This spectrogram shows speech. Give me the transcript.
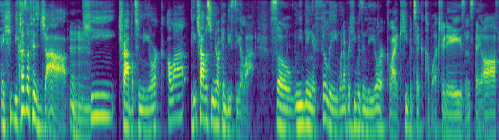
and he, because of his job, Mhm. he traveled to New York a lot. He travels to New York and DC a lot. So me being in Philly, whenever he was in New York, like he would take a couple extra days and stay off.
